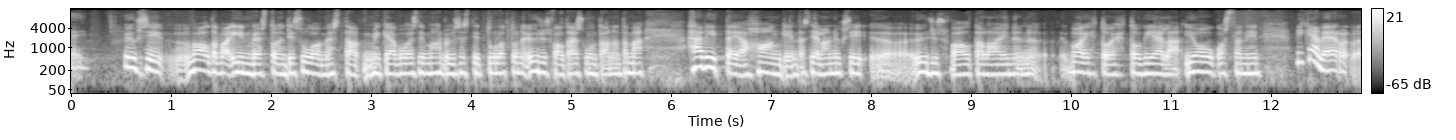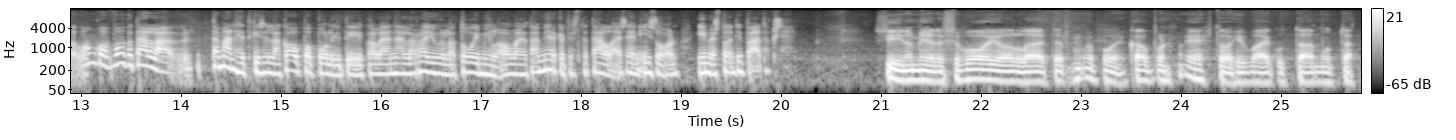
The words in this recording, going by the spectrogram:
ei. Yksi valtava investointi Suomesta, mikä voisi mahdollisesti tulla tuonne Yhdysvaltain suuntaan, on tämä hävittäjähankinta. Siellä on yksi yhdysvaltalainen vaihtoehto vielä joukossa. Niin mikä ver- onko, voiko tällä tämänhetkisellä kauppapolitiikalla ja näillä rajuilla toimilla olla jotain merkitystä tällaiseen isoon investointipäätökseen? Siinä mielessä voi olla, että voi kaupan ehtoihin vaikuttaa, mutta –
